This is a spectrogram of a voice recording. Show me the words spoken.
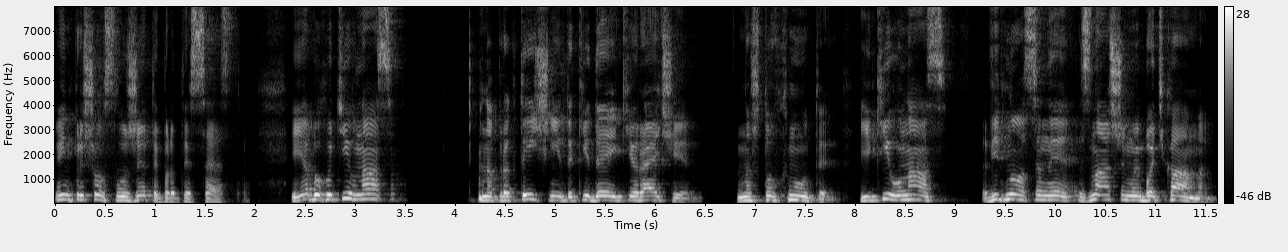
Він прийшов служити, брати сестри. І я би хотів нас на практичні такі деякі речі наштовхнути, які у нас відносини з нашими батьками.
